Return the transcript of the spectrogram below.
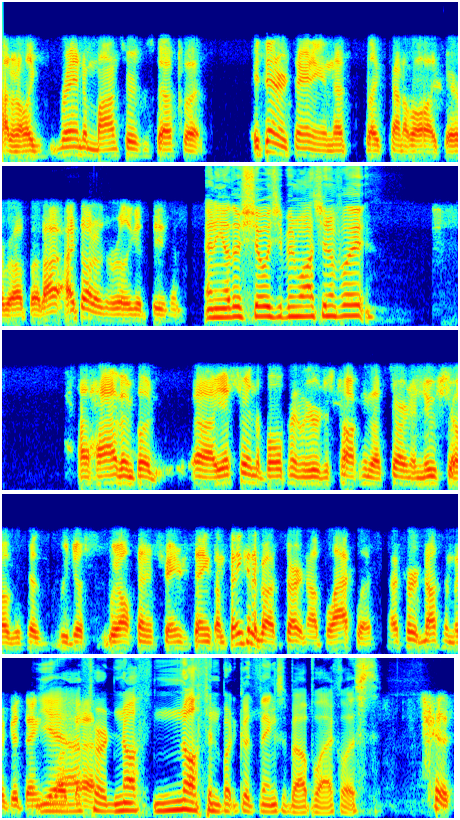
I don't know, like random monsters and stuff. But it's entertaining, and that's like kind of all I care about. But I, I thought it was a really good season. Any other shows you've been watching of late? I haven't, but uh, yesterday in the bullpen we were just talking about starting a new show because we just we all finished Stranger Things. I'm thinking about starting up Blacklist. I've heard nothing but good things. Yeah, about I've heard noth- nothing but good things about Blacklist. Just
